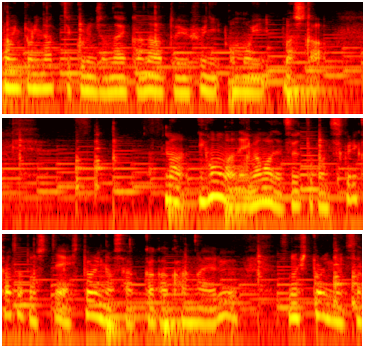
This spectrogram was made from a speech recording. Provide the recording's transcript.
ポイントになってくるんじゃないかなというふうに思いました。まあ、日本はね今までずっとこの作り方として一人の作家が考えるその一人の作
